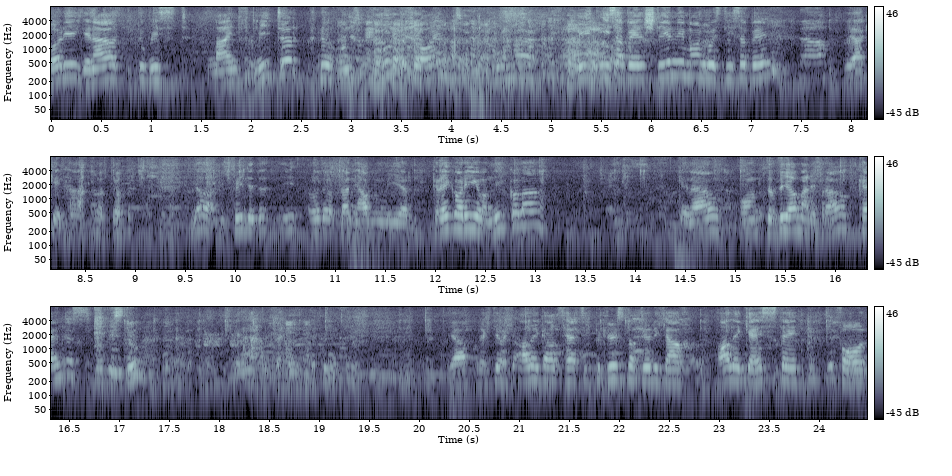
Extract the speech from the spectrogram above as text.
Oli, genau, du bist mein Vermieter und guter Freund mit Isabel Stirnimann. Wo ist Isabel? Ja, genau. Ja, ich finde, oder dann haben wir Gregory und Nicola. Genau. Und wir haben eine Frau, Candice. Wo bist du? Genau. Ja, möchte euch alle ganz herzlich begrüßen. Natürlich auch alle Gäste von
